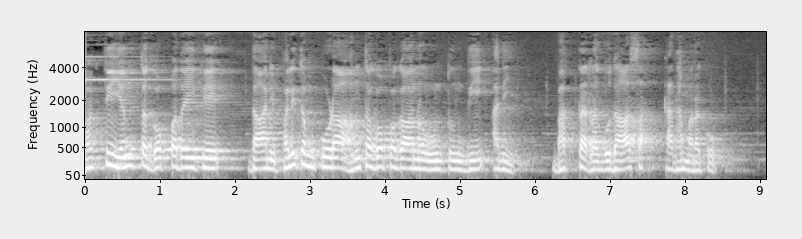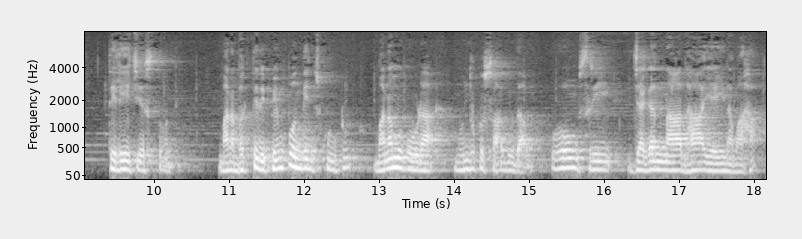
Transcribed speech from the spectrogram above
భక్తి ఎంత గొప్పదైతే దాని ఫలితం కూడా అంత గొప్పగానూ ఉంటుంది అని భక్త రఘుదాస కథ మనకు తెలియచేస్తోంది. మన భక్తిని పెంపొందించుకుంటూ మనము కూడా ముందుకు సాగుదాం. ఓం శ్రీ జగన్నాథాయై నమః.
